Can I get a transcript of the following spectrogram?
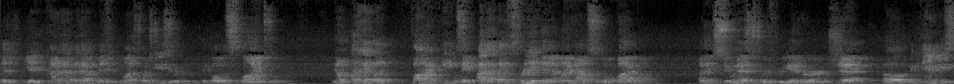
that you kind of have to have to make it much, much easier. They call it a spline tool. You know, I had like five people say, I got like three of them at my house, so don't buy one. I think Sue has two or three in her shed, uh, McCammy's.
